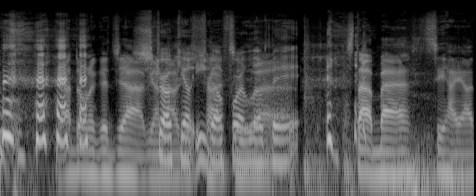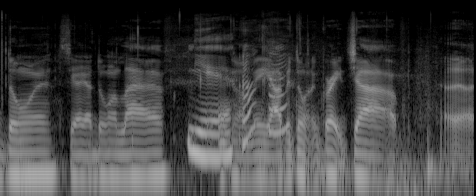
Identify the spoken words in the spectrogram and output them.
Thank you. Y'all doing a good job. Y'all Stroke your ego try for a little uh, bit. Stop by, see how y'all doing, see how y'all doing live. Yeah. You know what I mean? Y'all been doing a great job. Uh,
